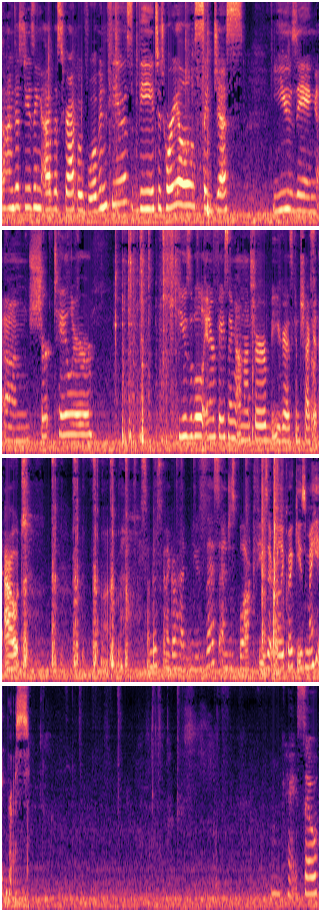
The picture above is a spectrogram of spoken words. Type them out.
So I'm just using up a scrap of woven fuse. The tutorial suggests using um, shirt tailor fusible interfacing. I'm not sure, but you guys can check it out. Um, so I'm just gonna go ahead and use this and just block fuse it really quick using my heat press. Okay, so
